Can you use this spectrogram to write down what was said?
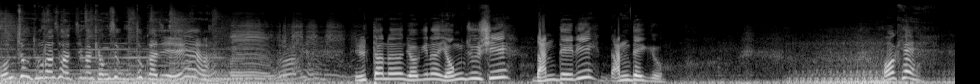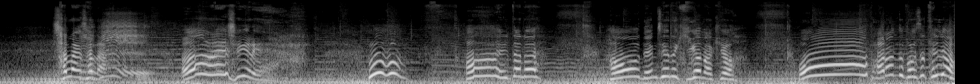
엄청 돌아서 왔지만 경상북도까지. 어, 우리 일단은 여기는 영주시 남대리 남대교. 오케이 살랑살랑 네. 아 시그래 우후. 아 일단은 어 냄새는 기가 막혀. 오 바람도 벌써 틀려.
